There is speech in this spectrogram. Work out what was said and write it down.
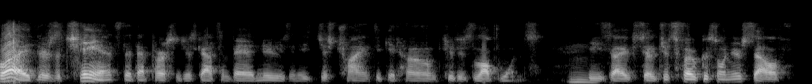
But there's a chance that that person just got some bad news and he's just trying to get home to his loved ones. Mm. He's like, so just focus on yourself,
